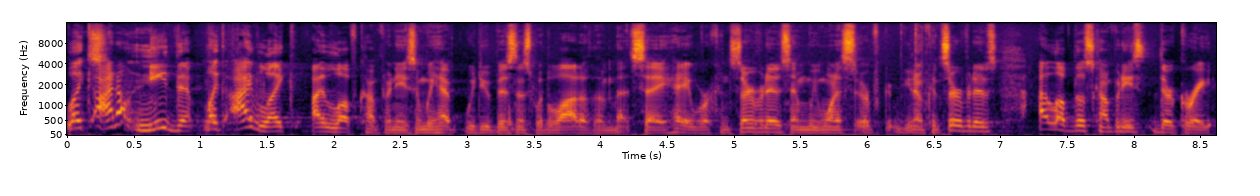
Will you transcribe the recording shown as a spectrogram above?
Like I don't need them. Like I like I love companies and we have we do business with a lot of them that say, "Hey, we're conservatives and we want to serve, you know, conservatives." I love those companies. They're great.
